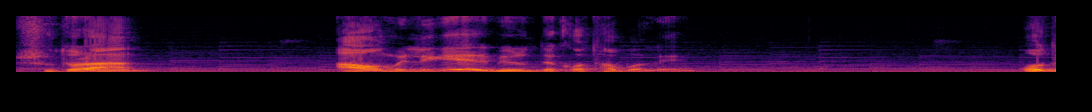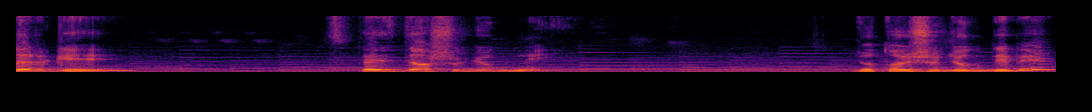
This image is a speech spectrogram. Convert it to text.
সুতরাং আওয়ামী লীগের বিরুদ্ধে কথা বলে ওদেরকে স্পেস দেওয়ার সুযোগ নেই। যতই সুযোগ দিবে,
